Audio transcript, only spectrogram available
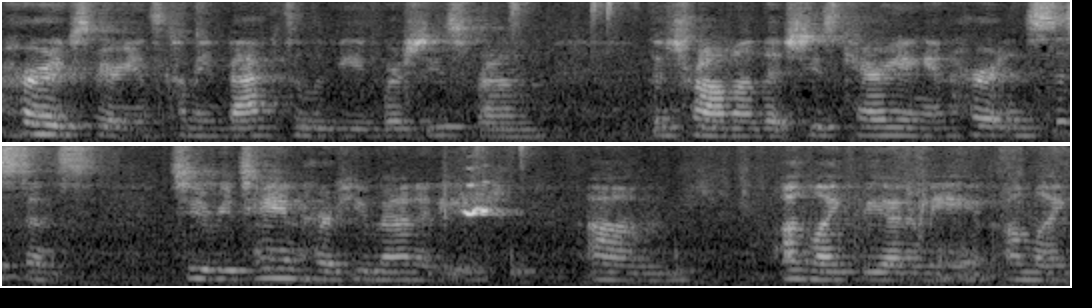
her experience coming back to Lviv, where she's from, the trauma that she's carrying, and her insistence to retain her humanity, um, unlike the enemy, unlike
